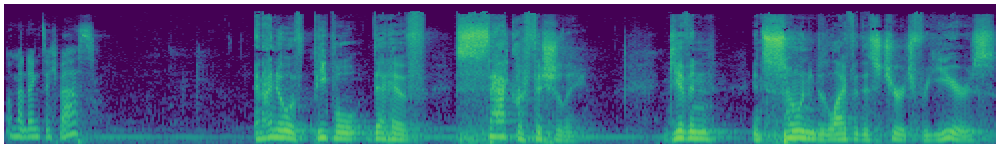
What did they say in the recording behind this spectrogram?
Und man denkt sich, was? And I know of people that have sacrificially given and sown into the life of this church for years,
